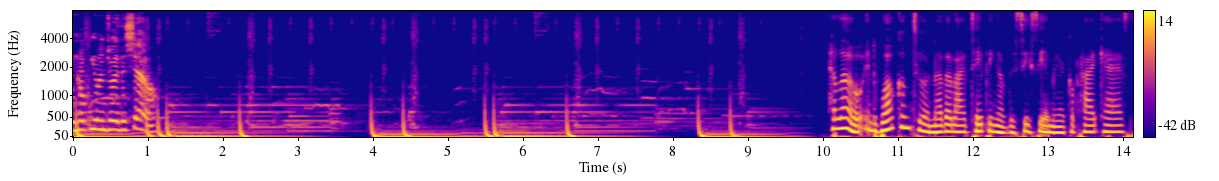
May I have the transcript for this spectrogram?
We hope you enjoy the show. Hello, and welcome to another live taping of the CC America podcast.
